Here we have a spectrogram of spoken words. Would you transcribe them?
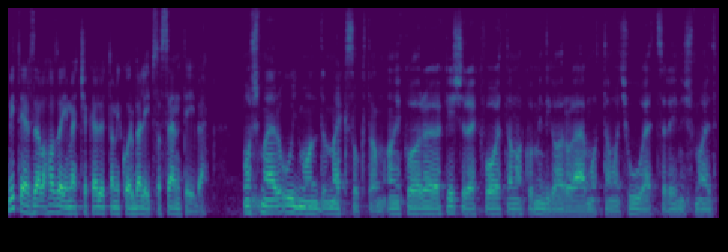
Mit érzel a hazai meccsek előtt, amikor belépsz a szentébe? Most már úgymond megszoktam. Amikor kisgyerek voltam, akkor mindig arról álmodtam, hogy hú, egyszer én is majd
